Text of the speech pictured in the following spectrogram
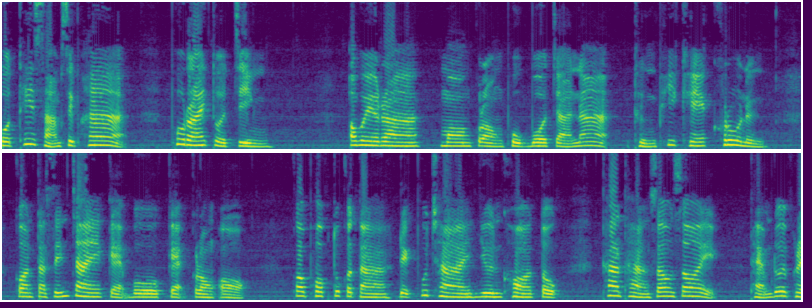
บทที่ 35 ผู้ร้ายตัวจริงเอาเวลามองกล่องผูกโบจาหน้าถึงพี่เค้กครู่หนึ่ง ก่อนตัดสินใจแกะโบแกะกล่องออก ก็พบตุ๊กตาเด็กผู้ชายยืนคอตก ท่าทางเศร้าส้อย แถมด้วยเพล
